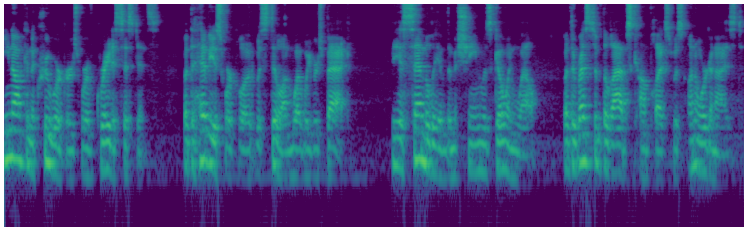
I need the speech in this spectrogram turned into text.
Enoch and the crew workers were of great assistance, but the heaviest workload was still on Webweaver's back. The assembly of the machine was going well, but the rest of the lab's complex was unorganized,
